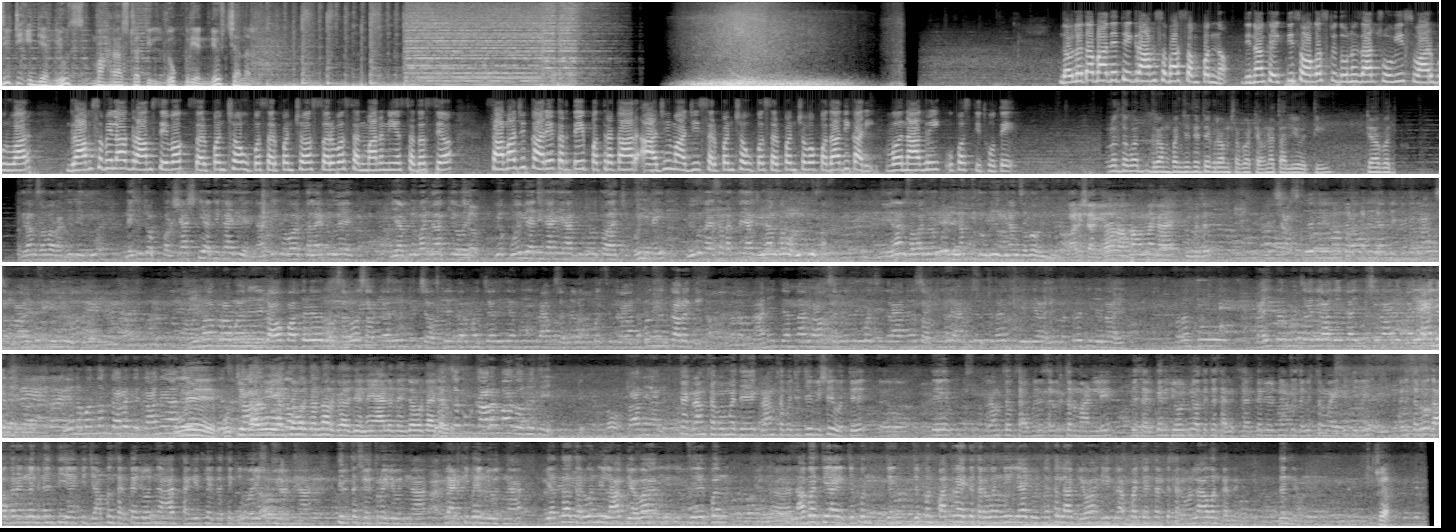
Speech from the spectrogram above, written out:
City India news महाराष्ट्रातील लोकप्रिय news channel. Daulatabad येथे ग्रामसभा संपन्न. दिनांक एकतीस ऑगस्ट दोन हजार चोवीस वार गुरुवार. ग्रामसभेला ग्रामसेवक सरपंच उपसरपंच सर्व सन्माननीय सदस्य सामाजिक कार्यकर्ते पत्रकार आजी माजी सरपंच उपसरपंच व पदाधिकारी व नागरिक उपस्थित होते. दौलताबाद ग्रामपंचायत येथे ग्रामसभा ठेवण्यात आली होती. त्याबद्दल ग्राम सभा रखी गई थी लेकिन जो प्रशासकीय अधिकारी है घाटी के हुआ तलाटी हुए या अपने वन विभाग के हुए ये कोई भी अधिकारी यहाँ पे जो तो आज हुई नहीं मेरे को तो ऐसा लगता है आज ग्राम सभा हुई नहीं। साहब ग्राम सभा जो है तो निलंबित हो गई। ग्राम सभा हुई नहीं शासकीय नियमाप्रमाणे या ठिकाणी ग्रामसभा आयोजित केली होती. नियमाप्रमाणे गाव पातळीवरील सर्व सरकारी शासकीय कर्मचारी यांनी ग्रामसभेला उपस्थित राहणं बंधनकारक आहे. आणि त्यांना ग्रामसभेत उपस्थित राहण्यासाठी आम्ही सूचना केली आहे पत्र दिलेलं आहे. परंतु काही कर्मचारी आले काही उशिरा आले काही आले नाही. येणं बंधनकारक आहे. का नाही आले पुढची कारवाई यांच्यावर. करणार का? जे नाही आलं त्यांच्यावर काय त्यांच्याकडून कारण मागवण्यात येईल. हो, का नाही आले? त्या ग्रामसभेमध्ये ग्रामसभेचे जे विषय होते ते ग्रामसभा साहेबांनी सविस्तर मांडले. जे सरकारी योजना होत्या त्या सर- सरकारी योजनांची सविस्तर माहिती दिली. आणि सर्व गावकऱ्यांना विनंती आहे की ज्या पण सरकारी योजना आज सांगितल्या जसे की वैश्वी योजना तीर्थक्षेत्र योजना लाडकी बहीण योजना याचा सर्वांनी लाभ घ्यावा. जे पण लाभार्थी आहे जे पण जे जे पण पात्र आहे त्या सर्वांनी या योजनेचा लाभ घ्यावा. ही ग्रामपंचायततर्फे सर्वांना आवाहन करण्यात येते. धन्यवाद. चल.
